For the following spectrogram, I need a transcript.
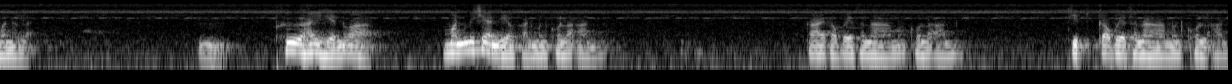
มันนั่นแหละเพื่อให้เห็นว่ามันไม่ใช่อันเดียวกัน มันคนละอัน กายกับเวทนามันคนละอัน จิตกับเวทนามันคนละอัน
